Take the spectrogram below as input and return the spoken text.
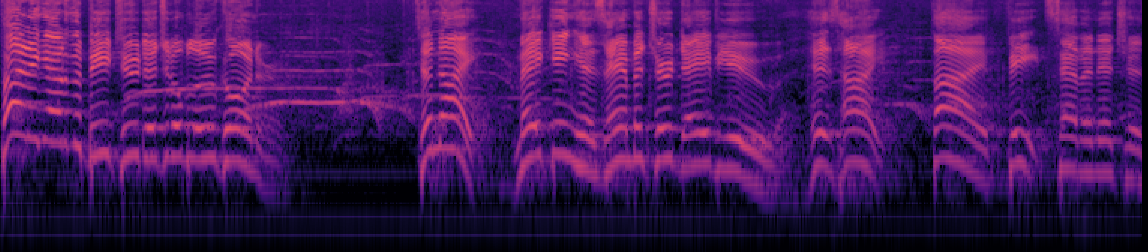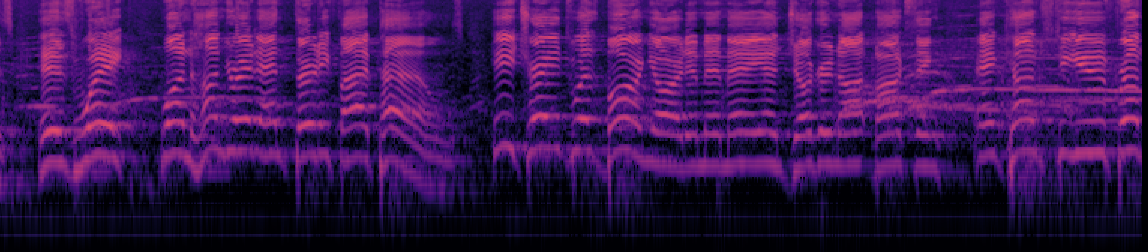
fighting out of the B2 Digital Blue corner. Tonight, making his amateur debut, his height, 5 feet 7 inches, his weight, 135 pounds. He trains with Barnyard MMA and Juggernaut Boxing and comes to you from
